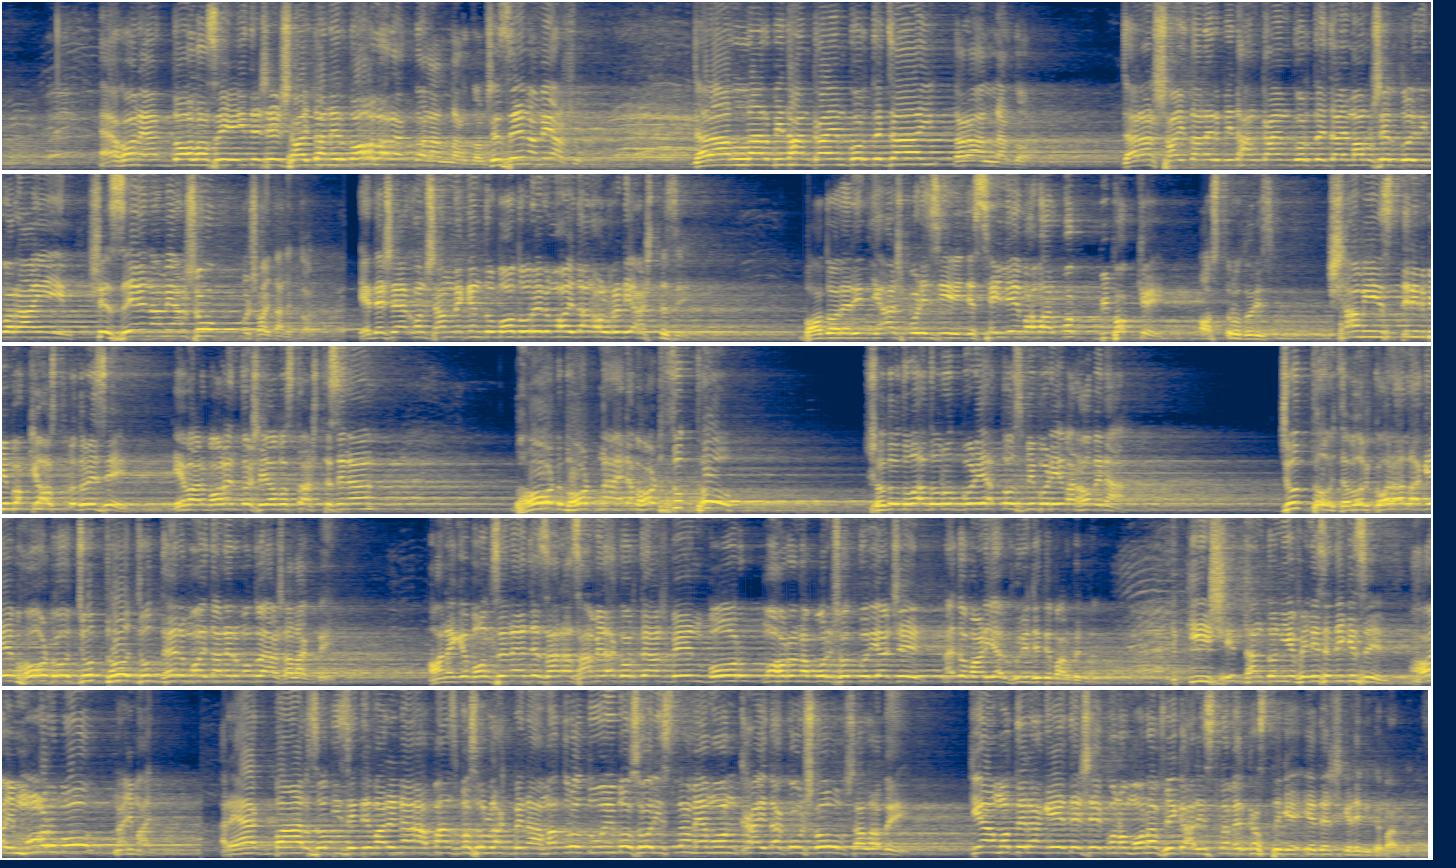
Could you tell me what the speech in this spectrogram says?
এখন এক দল আছে, এই দেশে শয়তানের দল আর এক দল আল্লাহর দল। সে যে নামে আসুক। যারা আল্লাহর বিধান কায়েম করতে চায়, তারা আল্লাহর দল। যারা শয়তানের বিধান কায়েম করতে চায়, মানুষের তৈরি করা আইন, সে যে নামে আসুক, ও শয়তানের দল। এদেশে এখন সামনে কিন্তু বদরের ময়দান অলরেডি আসতেছে। বদরের ইতিহাস পড়েছি যে ছেলে বাবার পক- বিপক্ষে অস্ত্র ধরেছে। স্বামী স্ত্রীর বিপক্ষে অস্ত্র ধরেছে। এবার বলেন তো সেই অবস্থা আসতেছে না। ভোট ভোট না, এটা ভোট যুদ্ধ। শুধু দোয়া, দরুদ পড়ে আর তসবি পড়ে এবার হবে না। যুদ্ধ, যেমন করা লাগে ভোট ও যুদ্ধ, যুদ্ধের ময়দানের মতো আসা লাগবে। অনেকে বলছে না যে যারা ঝামেলা করতে আসবেন, বোর মহারণা পরিশোধ করে আসেন, নাই তো বাড়ি আর ঘুরে যেতে পারবেন না। কি সিদ্ধান্ত নিয়ে ফেলেছে দেখেছেন? হয় মরবো, নাই মার আর একবার যদি যেতে পারে না, পাঁচ বছর লাগবে না, মাত্র দুই বছর ইসলাম এমন কায়দা কৌশল চালাবে কেয়ামতের আগে এদেশে দেশে কোনো মোনাফিক আর ইসলামের কাছ থেকে এদেশ কেড়ে নিতে পারবে না।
